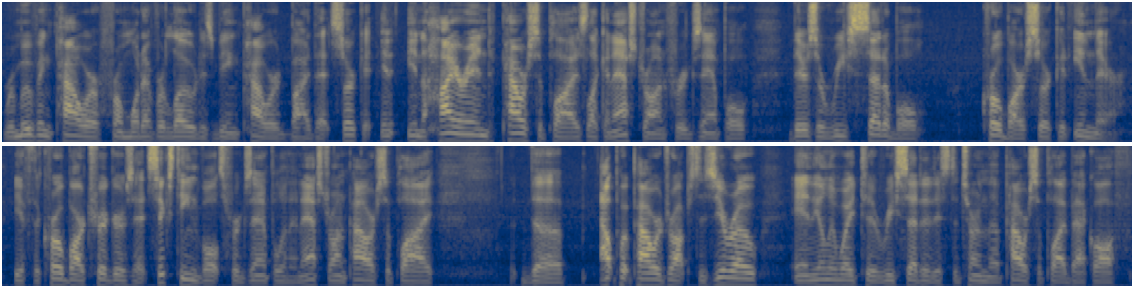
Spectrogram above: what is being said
removing power from whatever load is being powered by that circuit. In, in higher end power supplies, like an Astron for example, there's a resettable crowbar circuit in there if the crowbar triggers at 16 volts, for example, in an Astron power supply, the output power drops to zero, and the only way to reset it is to turn the power supply back off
